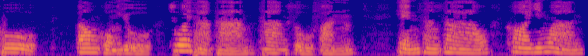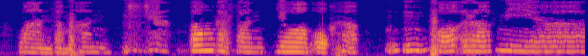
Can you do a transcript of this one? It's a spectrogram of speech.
คู่ ต้องคงอยู่ช่วยถากถางทางสู่ฝัน เห็นสาวสาวๆคอยยิ้มหวานหวานสัมพันธ์ ต้องกัดฟันยอมอกหัก เพราะรักเมีย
